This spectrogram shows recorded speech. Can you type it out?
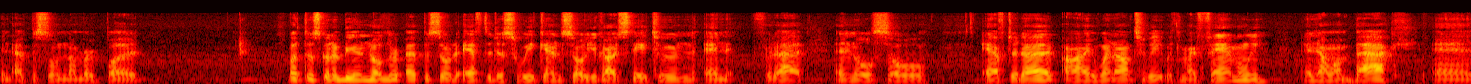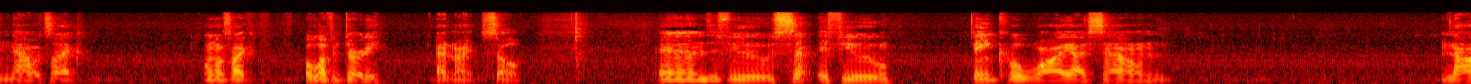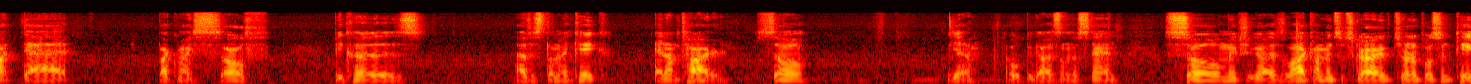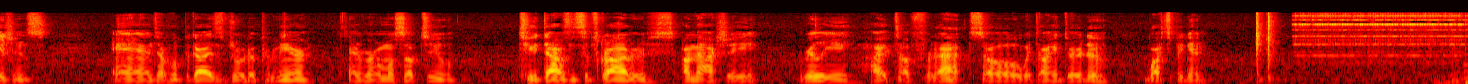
an episode number, but but there's gonna be another episode after this weekend, so you guys stay tuned and for that. And also after that, I went out to eat with my family, and now I'm back, and now it's like almost like 11:30 at night. So, and if you if you think why I sound not that like myself, because I have a stomach ache and I'm tired. So, yeah, I hope you guys understand. So make sure you guys like, comment, subscribe, turn on post notifications, and I hope you guys enjoyed the premiere and we're almost up to 2,000 subscribers. I'm actually really hyped up for that. So without any further ado, let's begin.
